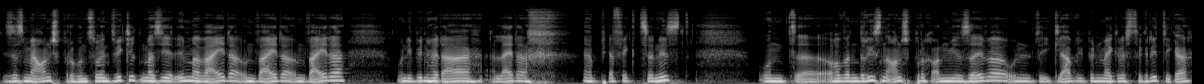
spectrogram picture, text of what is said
Das ist mein Anspruch. Und so entwickelt man sich halt immer weiter und weiter und weiter. Und ich bin halt auch leider ein Perfektionist und äh, habe einen riesen Anspruch an mir selber und ich glaube, ich bin mein größter Kritiker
